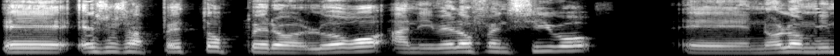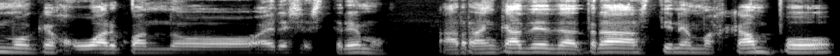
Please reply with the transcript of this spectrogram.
eh, esos aspectos, pero luego a nivel ofensivo eh, no es lo mismo que jugar cuando eres extremo. Arrancas desde atrás, tienes más campo.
